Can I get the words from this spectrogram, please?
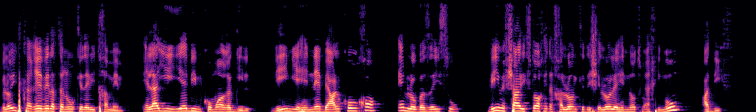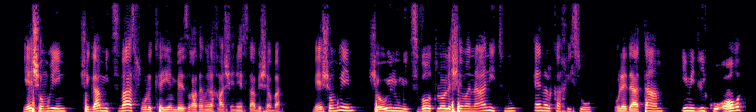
ולא יתקרב אל התנור כדי להתחמם, אלא יהיה במקומו הרגיל, ואם יהנה בעל כורחו, אין לו בזה איסור. ואם אפשר לפתוח את החלון כדי שלא ליהנות מהחימום, עדיף. יש אומרים שגם מצווה אסור לקיים בעזרת המלאכה שנעשתה בשבת, ויש אומרים שהואילו מצוות לא לשם הנאה ניתנו, אין על כך איסור, ולדעתם אם הדליקו אור,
